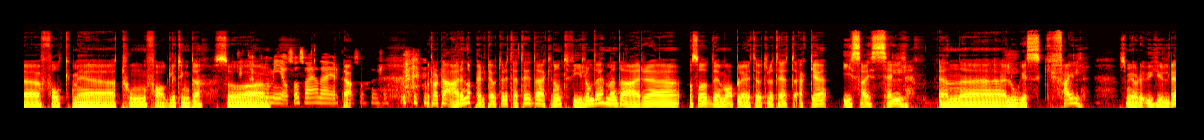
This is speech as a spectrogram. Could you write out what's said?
eh, folk med tung faglig tyngde. Så Litt økonomi også, så jeg. Det hjelper Ja. også, kanskje. klart det er en appell til autoriteter, det er ikke noen tvil om det, men det er eh, Altså, det med å appellere til autoritet, det er ikke i seg selv en eh, logisk feil som gjør det ugyldig.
